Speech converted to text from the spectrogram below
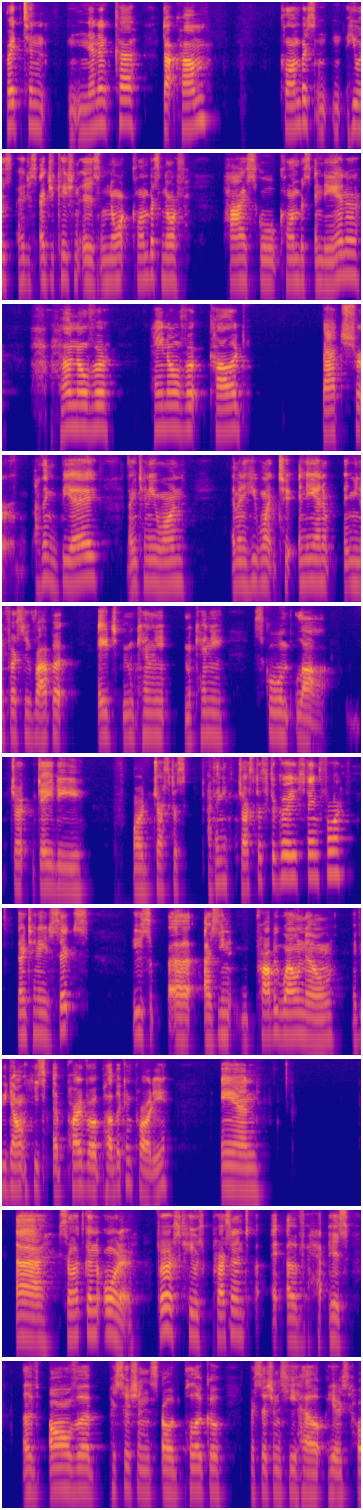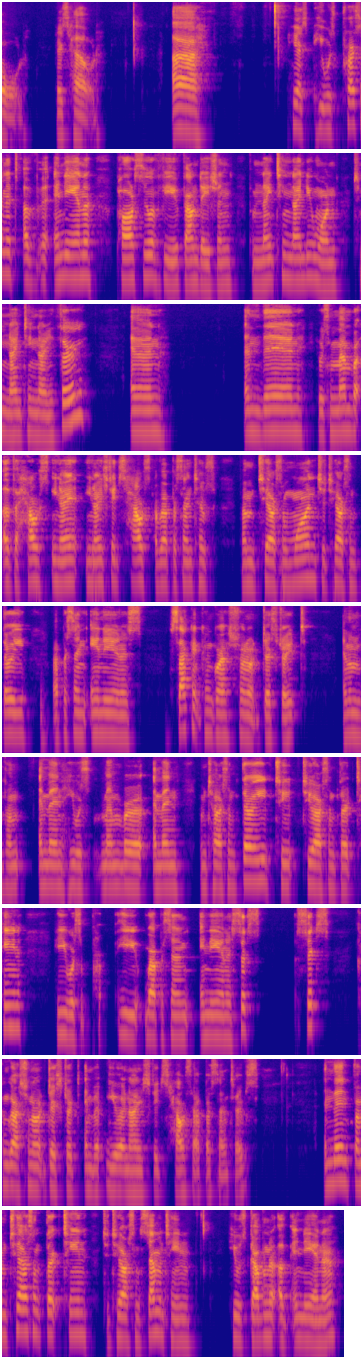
Britannica.com. Columbus, he was his education is North Columbus North High School, Columbus, Indiana. Hanover, Hanover College, Bachelor, I think BA, 1981. And then he went to Indiana University Robert H. McKinley, McKinney School of Law, JD, or Justice. I think it's Justice degree stands for. 1986. He's, uh, as you probably well know, if you don't, he's a part of the Republican Party. And uh, so let's go in order. First, he was president of his of all the positions or political positions he held. He has hold. Has held. Uh, he has he was president of the Indiana Policy Review Foundation from 1991 to 1993, and and then he was a member of the House United United States House of Representatives from 2001 to 2003, representing Indiana's second congressional district, and then from and then he was member, and then from 2003 to 2013, he was he represented Indiana's sixth sixth congressional district in the United States House of Representatives. And then from 2013 to 2017, he was governor of Indiana.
